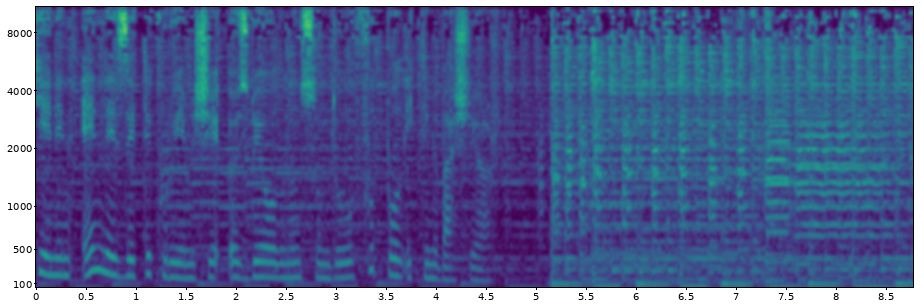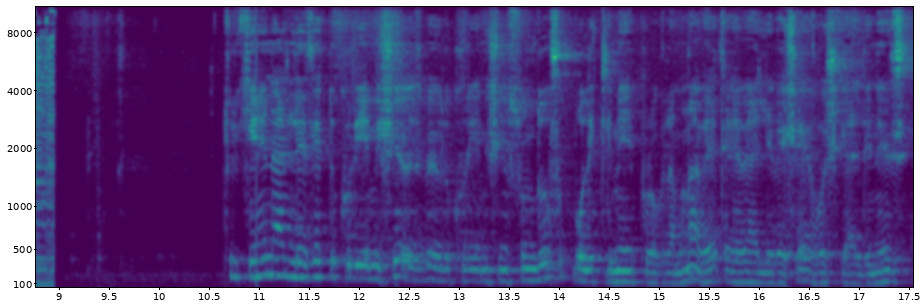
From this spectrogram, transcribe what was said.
Türkiye'nin en lezzetli kuru yemişi Özbeyoğlu'nun sunduğu futbol iklimi başlıyor. Türkiye'nin en lezzetli kuru yemişi Özbeyoğlu Kuru Yemiş'in sunduğu futbol iklimi programına ve TV55'e hoş geldiniz.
